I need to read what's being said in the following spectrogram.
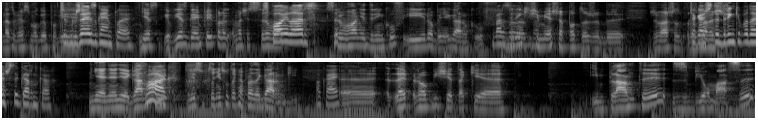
natomiast mogę Czy powiedzieć... w grze jest gameplay? Jest, jest gameplay, polega właśnie serwo, Spoilers. serwowanie drinków i robienie garnków. Bardzo Drinki dobrze. się miesza po to, żeby, że masz Czekaj, czy te rozmawiasz- drinki podajesz w tych garnkach? Nie, nie, nie, garnki Fuck. to nie, są, to nie są tak naprawdę garnki. Okej. E, le, robi się takie implanty z biomasy,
